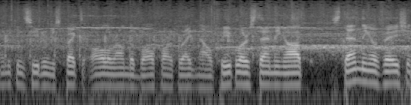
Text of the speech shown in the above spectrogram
And you can see the respect all around the ballpark right now. People are standing up, standing ovation.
